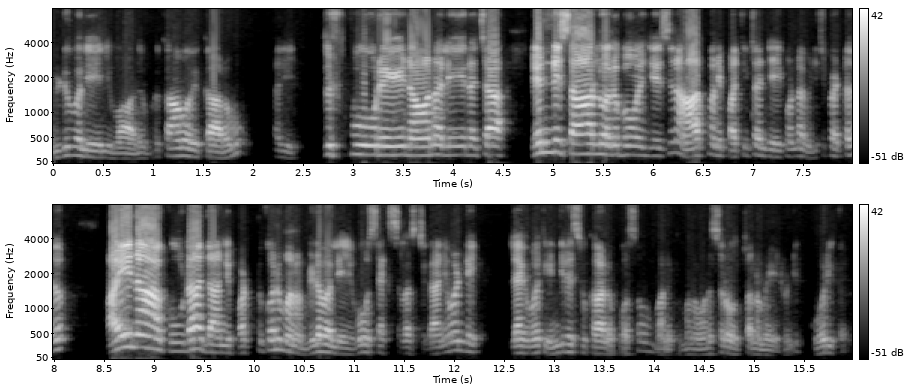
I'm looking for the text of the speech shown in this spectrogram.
విడువలేని వాడు. ఇప్పుడు కామ వికారము అది దుష్పూరేణానలేనచ ఎన్నిసార్లు అనుభవం చేసినా ఆత్మని పతితం చేయకుండా విడిచిపెట్టదు. అయినా కూడా దాన్ని పట్టుకొని మనం విడవలేము. సెక్స్ లస్ట్ కానివ్వండి లేకపోతే ఇంద్రియ సుఖాల కోసం మనకి మన మనసులో ఉత్పన్నమయ్యేటువంటి కోరికలు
